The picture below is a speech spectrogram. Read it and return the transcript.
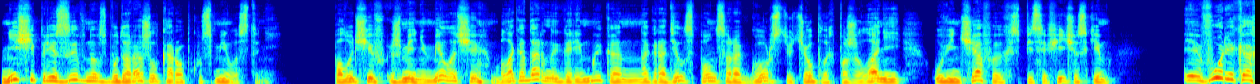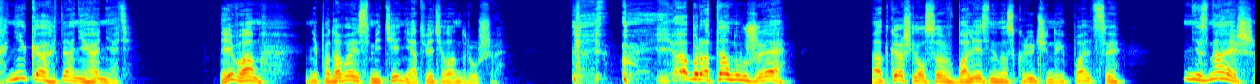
Нищий призывно взбудоражил коробку с милостыней. Получив жменю мелочи, благодарный Горемыка наградил спонсора горстью теплых пожеланий, увенчав их специфическим «И в уриках никогда не гонять!» «И вам!» — не подавая смятения, ответил Андруша. «Я, братан, уже!» Откашлялся в болезненно скрюченные пальцы. «Не знаешь?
